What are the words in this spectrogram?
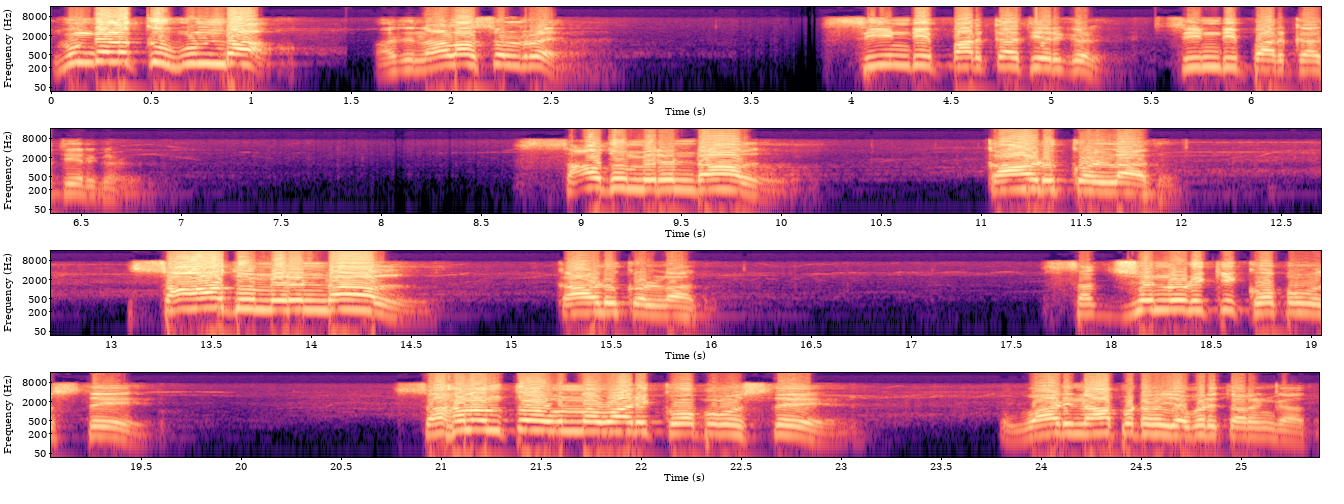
உங்களுக்கு உண்டா? அது நாளா சொல்றேன். சீண்டி பார்க்காதீர்கள் சீண்டி பார்க்காதீர்கள். சாது மிரண்டால் காடு கொள்ளாது సాధు మిరండాల్ కాడు కొల్లాదు సజ్జనుడికి కోపం వస్తే సహనంతో ఉన్నవాడి కోపం వస్తే వాడిని ఆపటం ఎవరి తరం కాదు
